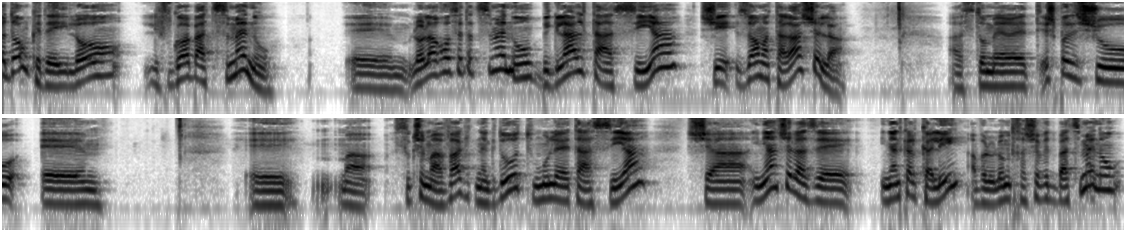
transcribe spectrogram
אדום כדי לא לפגוע בעצמנו, אה, לא להרוס את עצמנו בגלל תעשייה שזו המטרה שלה. אז זאת אומרת, יש פה איזשהו אה, אה, מה, סוג של מאבק, התנגדות מול תעשייה, שהעניין שלה זה עניין כלכלי, אבל הוא לא מתחשבת בעצמנו,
